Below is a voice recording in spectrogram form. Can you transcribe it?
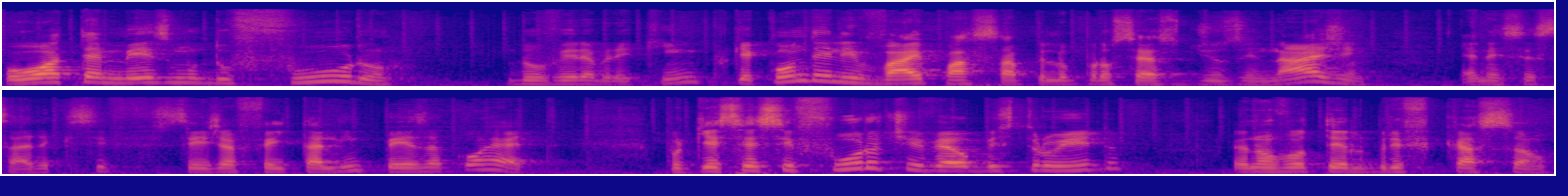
ou até mesmo do furo do virabrequim, porque quando ele vai passar pelo processo de usinagem, é necessário que seja feita a limpeza correta. Porque se esse furo estiver obstruído, eu não vou ter lubrificação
